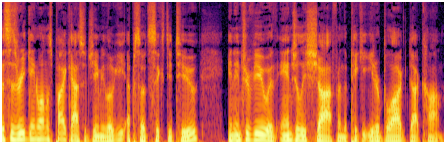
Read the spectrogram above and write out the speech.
This is Regain Wellness Podcast with Jamie Logie, episode 62, an interview with Anjali Shah from the pickyeaterblog.com.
